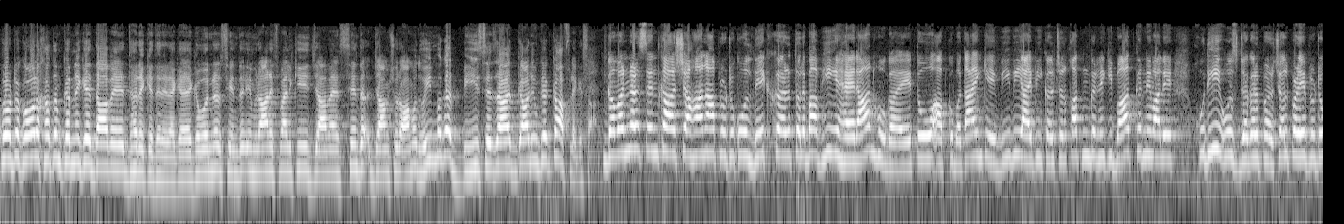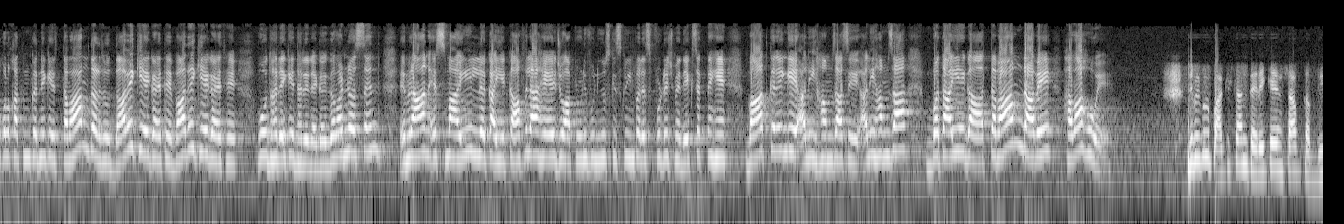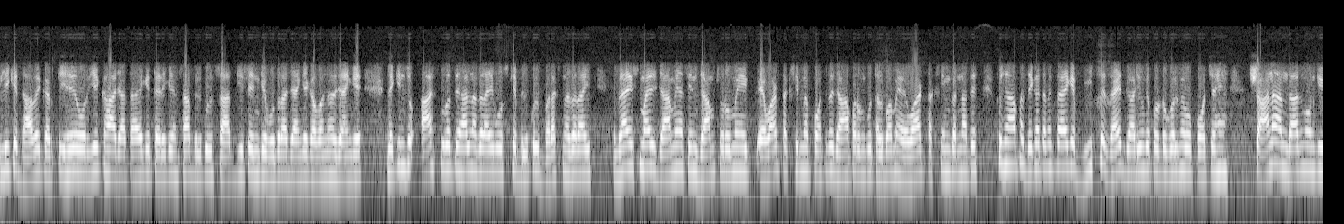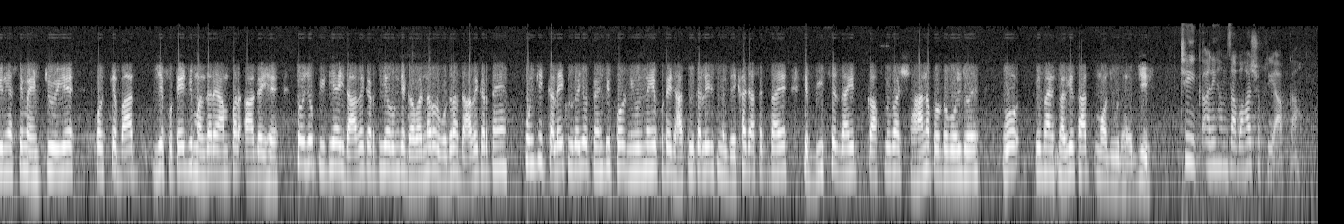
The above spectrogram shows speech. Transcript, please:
Protocol ختم کرنے کے دعوے دھرے کے دھرے رہ گئے۔ گورنر سندھ عمران اسماعیل کی جامع سندھ جام شروع آمد ہوئی، مگر بیس سے زائد گاڑیوں کے قافلے کے ساتھ۔ گورنر سندھ کا شاہانہ پروٹوکول دیکھ کر طلبہ بھی حیران ہو گئے۔ تو آپ کو بتائیں کہ وی وی آئی پی کلچر ختم کرنے کی بات کرنے والے خود ہی اس ڈگر پر چل پڑے۔ پروٹوکول ختم کرنے کے تمام در جو دعوے کیے گئے تھے، وعدے کیے گئے تھے، وہ دھرے کے دھرے رہ گئے۔ گورنر سندھ عمران اسماعیل کا یہ قافلہ ہے جو آپ ٹونی فو نیوز کی سکرین پر اس فوٹیج میں دیکھ سکتے ہیں۔ بات کریں گے علی حمزہ سے۔ علی حمزہ، بتائیے گا، تمام دعوے ہوا ہوئے۔ جی بالکل پاکستان تحریک انصاف تبدیلی کے دعوے کرتی ہے اور یہ کہا جاتا ہے کہ تحریک انصاف بالکل سادگی سے ان کے وزراء جائیں گے، گورنر جائیں گے۔ لیکن جو آج صورتحال نظر آئی، وہ اس کے بالکل برعکس نظر آئی۔ عمران اسماعیل جامعہ سندھ جام شروع میں ایک ایوارڈ تقسیم میں پہنچے تھے، جہاں پر ان کو طلبہ میں ایوارڈ تقسیم کرنا تھے۔ تو یہاں پر دیکھا جا سکتا ہے کہ بیس سے زائد گاڑیوں کے پروٹوکول میں وہ پہنچے ہیں۔ شانہ انداز میں ان کی یونیورسٹی میں انٹری ہوئی ہے اور اس کے بعد یہ فوٹیج بھی منظر عام پر آ گئی ہے۔ تو جو پی ٹی آئی دعوے کرتی ہے اور ان کے گورنر اور وزراء دعوے کرتے ہیں، ان کی کلئی کھل گئی اور ٹوئنٹی فور نیوز نے یہ فوٹیج حاصل کر لی جس میں دیکھا جا سکتا ہے کہ بیس سے زائد قافلوں کا شہانہ پروٹوکول جو ہے، وہ عمران اسماعیل کے ساتھ موجود ہے۔ جی۔ ٹھیک، علی حمزہ، بہت شکریہ آپ کا۔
